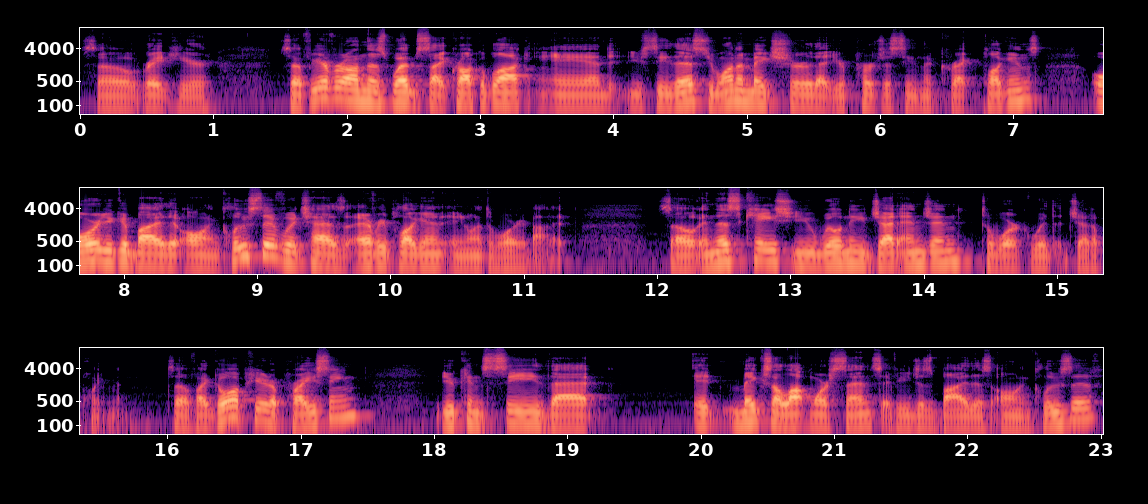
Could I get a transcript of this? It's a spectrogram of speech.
So right here. So if you're ever on this website, Crocoblock, and you see this, you want to make sure that you're purchasing the correct plugins. Or you could buy the all-inclusive, which has every plugin and you don't have to worry about it. So in this case, you will need Jet Engine to work with Jet Appointment. So if I go up here to pricing, you can see that it makes a lot more sense if you just buy this all-inclusive.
